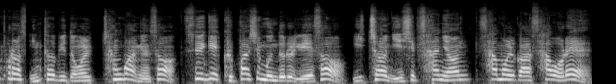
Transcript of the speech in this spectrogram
컨퍼런스 인터뷰 등을 참고하면서 수익이 급하신 분들을 위해서 2024년 3월과 4월에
